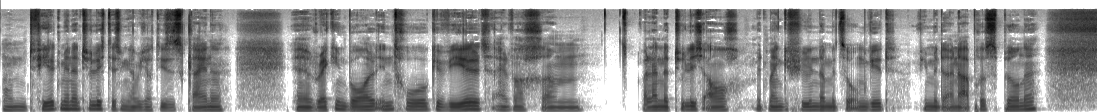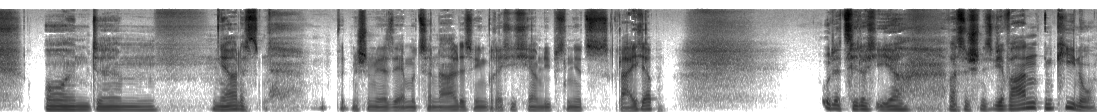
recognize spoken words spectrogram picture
Und fehlt mir natürlich, deswegen habe ich auch dieses kleine äh, Wrecking Ball Intro gewählt, einfach ähm, weil er natürlich auch mit meinen Gefühlen damit so umgeht, wie mit einer Abrissbirne. Und ähm, ja, das wird mir schon wieder sehr emotional, deswegen breche ich hier am liebsten jetzt gleich ab. Oder erzählt euch eher, was so schön ist. Wir waren im Kino.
